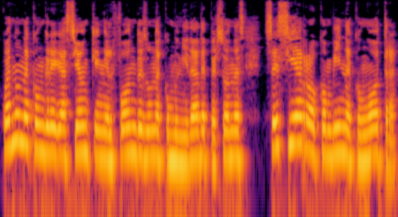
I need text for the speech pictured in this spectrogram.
cuando una congregación que en el fondo es una comunidad de personas se cierra o combina con otra,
